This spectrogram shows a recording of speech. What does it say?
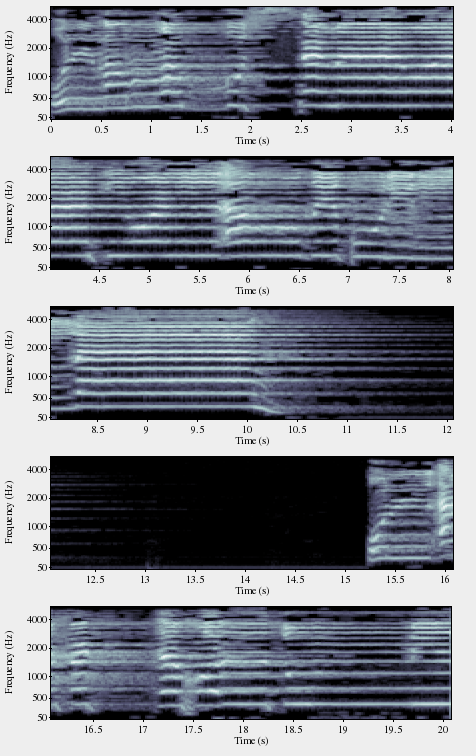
قل من رب السماوات والأرض قل الله قل أفاتخذتم من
